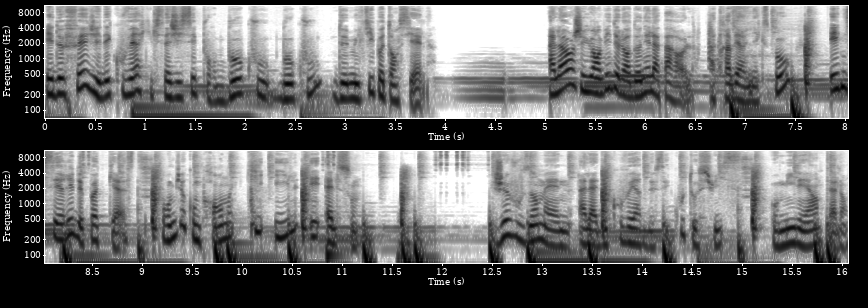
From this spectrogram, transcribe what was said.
Et de fait, j'ai découvert qu'il s'agissait pour beaucoup, beaucoup de multipotentiels. Alors j'ai eu envie de leur donner la parole, à travers une expo et une série de podcasts, pour mieux comprendre qui ils et elles sont. Je vous emmène à la découverte de ces couteaux suisses aux mille et un talents.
